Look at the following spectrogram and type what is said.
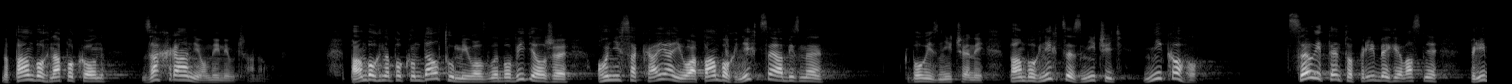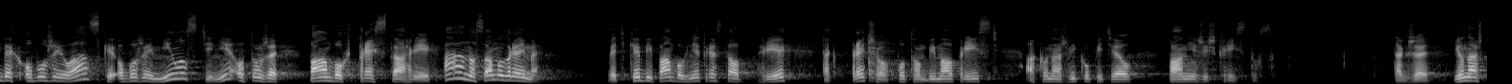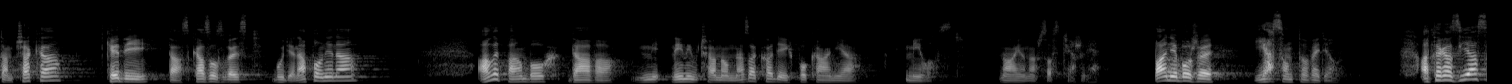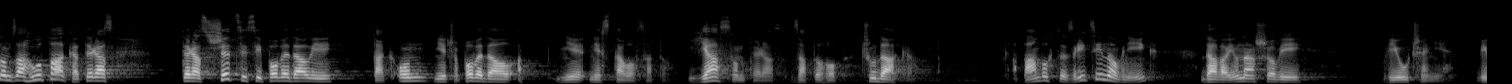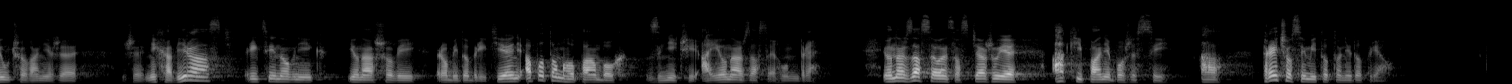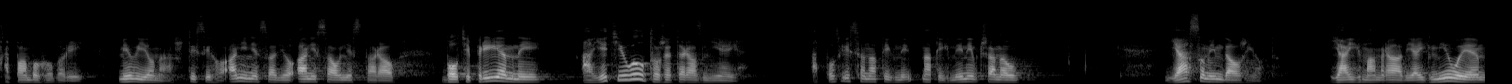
No pán Boh napokon zachránil Ninivčanov. Pán Boh napokon dal tú milosť, lebo videl, že oni sa kajajú a pán Boh nechce, aby sme boli zničení. Pán Boh nechce zničiť nikoho. Celý tento príbeh je vlastne príbeh o Božej láske, o Božej milosti, nie o tom, že Pán Boh trestá hriech. Áno, samozrejme. Veď keby Pán Boh netrestal hriech, tak prečo potom by mal prísť ako náš vykupiteľ Pán Ježiš Kristus? Takže Jonáš tam čaká, kedy tá skazozvesť bude naplnená, ale pán Boh dáva Ninivčanom na základe ich pokánia milosť. No a Jonáš sa stiažuje. Pane Bože, ja som to vedel. A teraz ja som za hlupáka. Teraz, teraz všetci si povedali, tak on niečo povedal a nie, nestalo sa to. Ja som teraz za toho čudáka. A pán Boh cez ricinovník dáva Jonášovi vyučenie. Vyučovanie, že že nechá vyrásť ricinovník, Jonášovi robí dobrý tieň a potom ho pán Boh zničí. A Jonáš zase hundre. Jonáš zase len sa stiažuje, aký, pane Bože, si. A prečo si mi toto nedoprial? A pán Boh hovorí, milý Jonáš, ty si ho ani nesadil, ani sa o nestaral. Bol ti príjemný a je ti ľúto, že teraz nie je. A pozri sa na tých, na tých Ninivčanov. Ja som im dal život. Ja ich mám rád, ja ich milujem,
